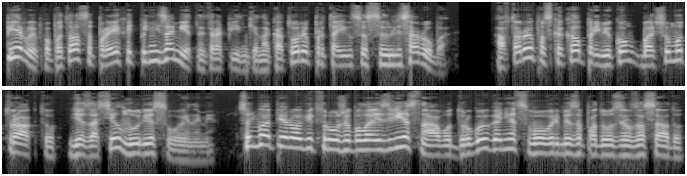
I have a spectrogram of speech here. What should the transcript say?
Первый попытался проехать по незаметной тропинке, на которой протаился сын лесоруба, а второй поскакал прямиком к большому тракту, где засел Нурия с воинами. Судьба первого Виктору уже была известна, а вот другой гонец вовремя заподозрил засаду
